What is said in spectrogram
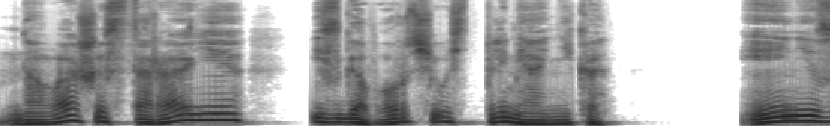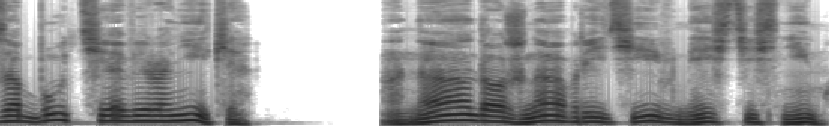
на ваши старания и сговорчивость племянника. И не забудьте о Веронике. Она должна прийти вместе с ним».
